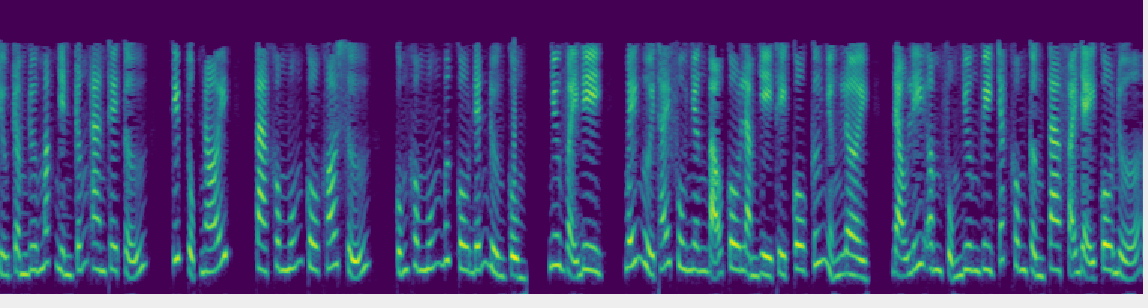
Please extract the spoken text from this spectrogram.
Triệu Trầm đưa mắt nhìn Trấn An thê tử, tiếp tục nói, ta không muốn cô khó xử, cũng không muốn bức cô đến đường cùng, như vậy đi, mấy người Thái Phu Nhân bảo cô làm gì thì cô cứ nhận lời, đạo lý âm Phụng Dương Vi chắc không cần ta phải dạy cô nữa,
